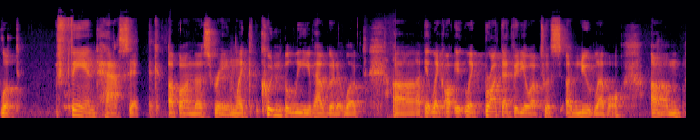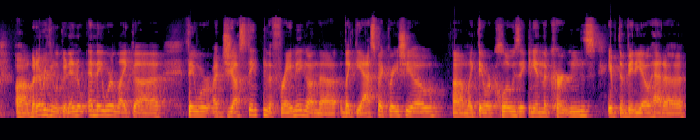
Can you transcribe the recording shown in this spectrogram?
looked fantastic up on the screen. Like, couldn't believe how good it looked. Uh, it like it like brought that video up to a, a new level. Um, uh, but everything looked good, and, and they were like uh, they were adjusting the framing on the like the aspect ratio. Um, like they were closing in the curtains if the video had a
